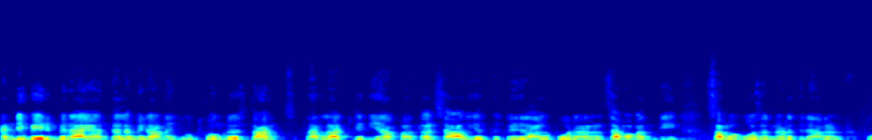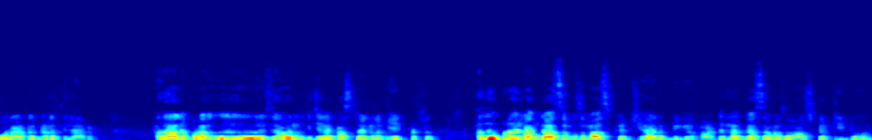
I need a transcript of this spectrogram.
கண்டி பேரும்பிநாயகன் தலைமையிலான யூத் காங்கிரஸ் தான் வரலாற்று ரீதியாக பார்த்தால் சாதியத்துக்கு எதிராக போராடல் சமபந்தி சமபோசம் நடத்தினார்கள் போராட்டம் நடத்தினார்கள். அதால பிறகு அவர்களுக்கு சில கஷ்டங்களும் ஏற்பட்டது. அது பிறகு லங்கா சமசமாஜ் கட்சி ஆரம்பிக்க மாட்டு லங்கா சம சமாஜ் கட்சின்னு ஒரு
